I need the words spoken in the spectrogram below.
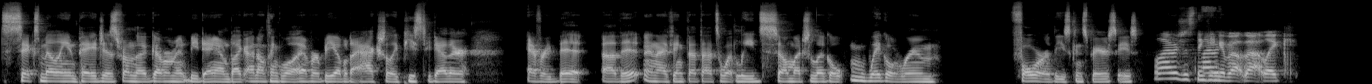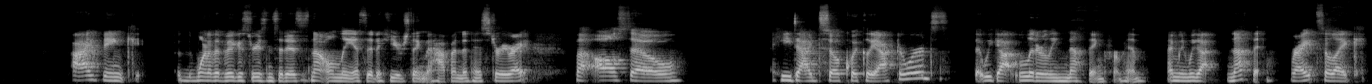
six million pages from the government be damned. Like I don't think we'll ever be able to actually piece together every bit of it, and I think that that's what leads so much wiggle wiggle room for these conspiracies. Well, I was just thinking about that. Like, I think one of the biggest reasons it is is not only is it a huge thing that happened in history, right? But also, he died so quickly afterwards that we got literally nothing from him. I mean, we got nothing, right? So, like,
